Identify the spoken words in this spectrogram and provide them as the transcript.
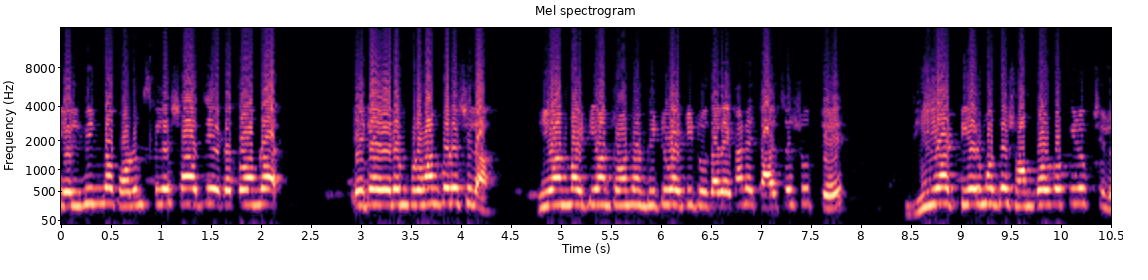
কেলভিন বা পরম স্কেলের সাহায্যে এটা তো আমরা, এটা এরকম প্রমাণ করেছিলাম। V one by T one V two T two তাহলে এখানে চার্লসের সূত্রে ভি আর টি এর মধ্যে সম্পর্ক কিরূপ ছিল?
